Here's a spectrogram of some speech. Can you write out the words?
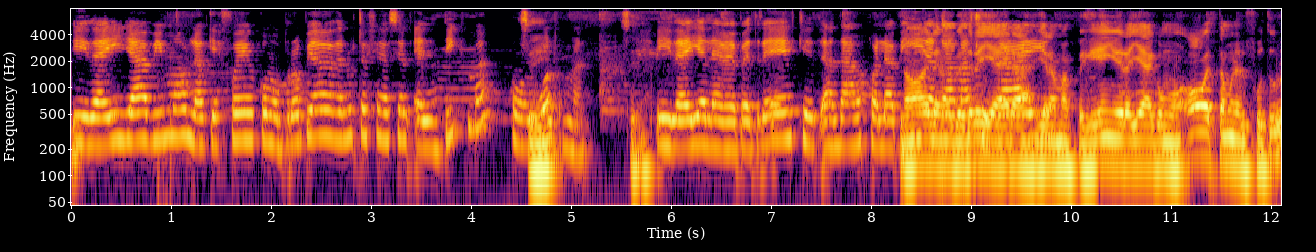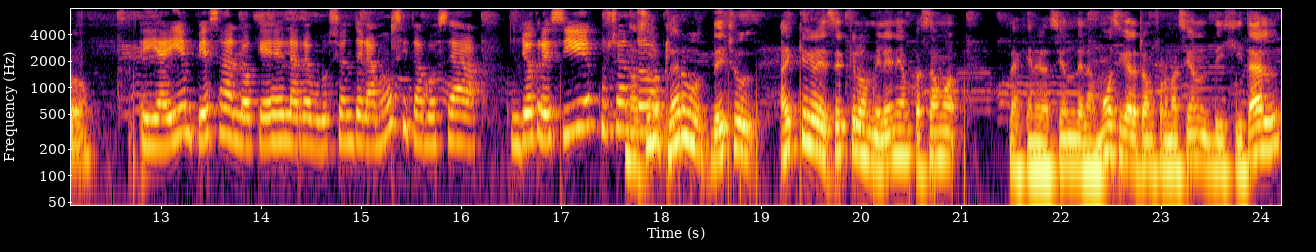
Y de ahí ya vimos la que fue como propia de nuestra generación, el Dickman o Sí. el Walkman. Sí. Y de ahí el MP3, que andábamos con la pila, No, el toda MP3 ya era, machucada ya era más pequeño, era ya como, oh, estamos en el futuro. Y ahí empieza lo que es la revolución de la música. pues, O sea, yo crecí escuchando. Nosotros, claro, de hecho, hay que agradecer que los millennials pasamos la generación de la música, la transformación digital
